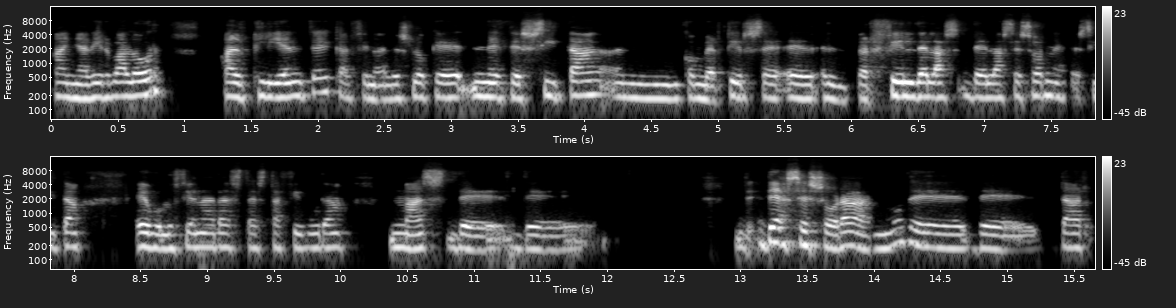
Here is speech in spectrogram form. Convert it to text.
añadir valor al cliente, que al final es lo que necesita mm, convertirse, el, perfil del asesor necesita evolucionar hasta esta figura más de, de, asesorar, ¿no? de, dar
